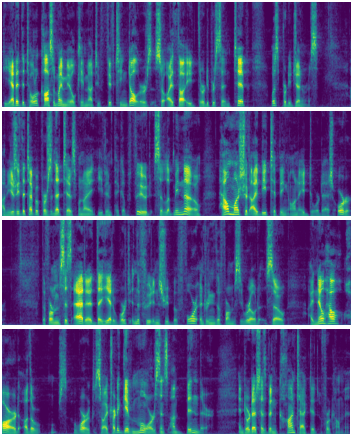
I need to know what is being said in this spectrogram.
He added the total cost of my meal came out to $15, so I thought a 30% tip was pretty generous. I'm usually the type of person that tips when I even pick up food, so let me know how much should I be tipping on a DoorDash order? The pharmacist added that he had worked in the food industry before entering the pharmacy world, so I know how hard others work, so I try to give more since I've been there. And DoorDash has been contacted for comment.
